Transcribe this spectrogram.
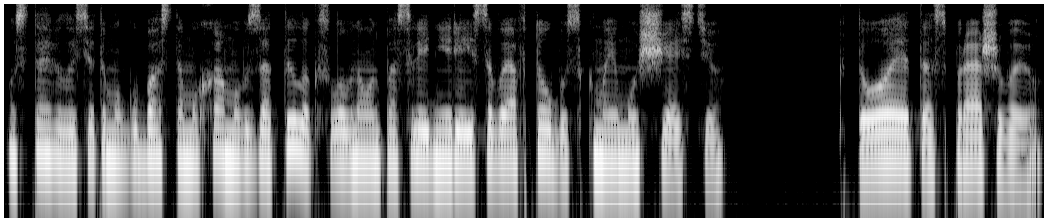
Уставилась этому губастому хаму в затылок, словно он последний рейсовый автобус, к моему счастью. «Кто это?» — спрашиваю.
